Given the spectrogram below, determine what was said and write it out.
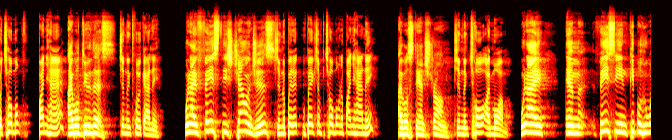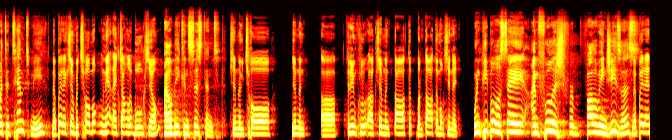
ប្រឈមមុខបញ្ហា I will do this. ខ្ញុំនឹងធ្វើការនេះ When I face these challenges, ខ្ញុំនៅពេលដែលពេលខ្ញុំប្រឈមមុខនឹងបញ្ហានេះ I will stand strong. ខ្ញុំនឹងឈរឲ្យមាំ When I am facing people who want to tempt me, នៅពេលដែលខ្ញុំប្រឈមមុខអ្នកដែលចង់លបួងខ្ញុំ I will be consistent. ខ្ញុំនឹងឈរខ្ញុំនឹងអឺត្រៀមខ្លួនអស់ខ្ញុំនឹងតទៅបន្តទៅមុខជានិច្ច When people say I'm foolish for following Jesus, នៅពេលដែល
